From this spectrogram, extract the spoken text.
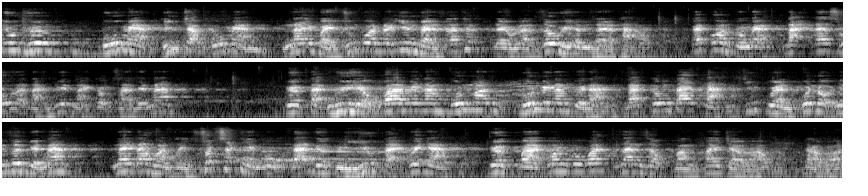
yêu thương bố mẹ, kính trọng bố mẹ. Nay bảy chúng con đã yên bề ra thất đều là dâu hiền rẻ thảo. Các con của mẹ, đại đa số là đảng viên đảng cộng sản việt nam. Được tặng huy hiệu 30 năm 4 năm 40 năm tuổi đảng, đã công tác đảng, chính quyền, quân đội, nhân dân Việt Nam. Nay đã hoàn thành xuất sắc nhiệm vụ, đã được nghỉ hưu tại quê nhà. Được bà con cô bác giang rộng bằng tay chờ báo chào đón.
